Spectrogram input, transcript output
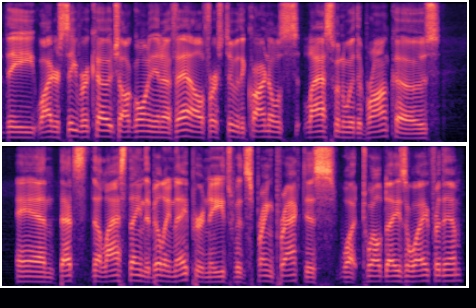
the wide receiver coach, all going to the NFL. First two with the Cardinals, last one with the Broncos. And that's the last thing that Billy Napier needs with spring practice, what, 12 days away for them?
